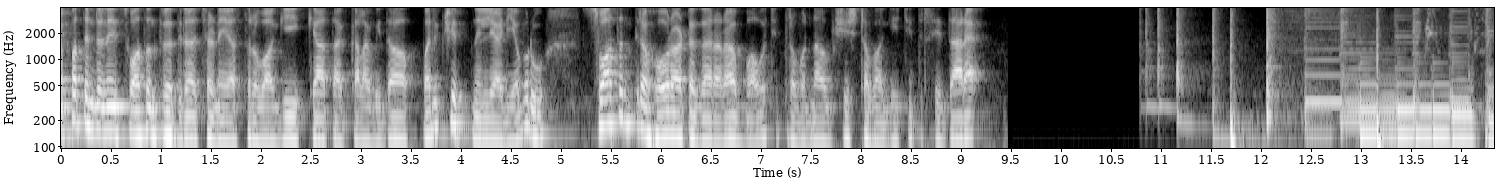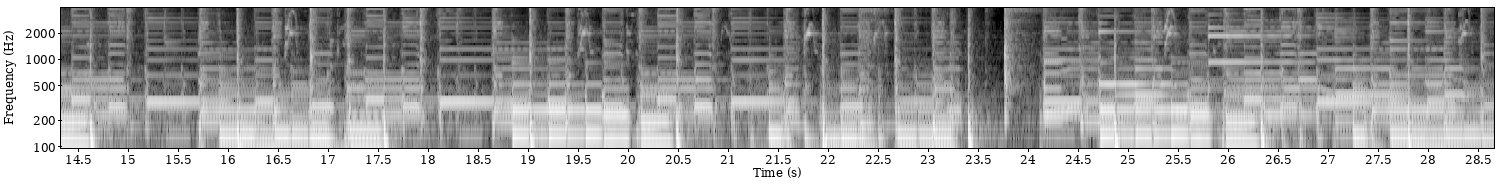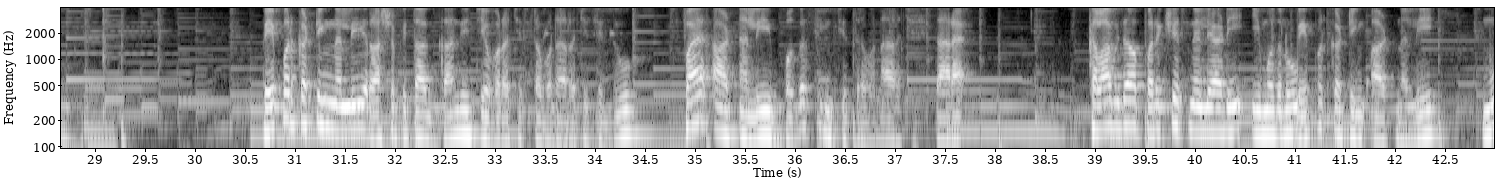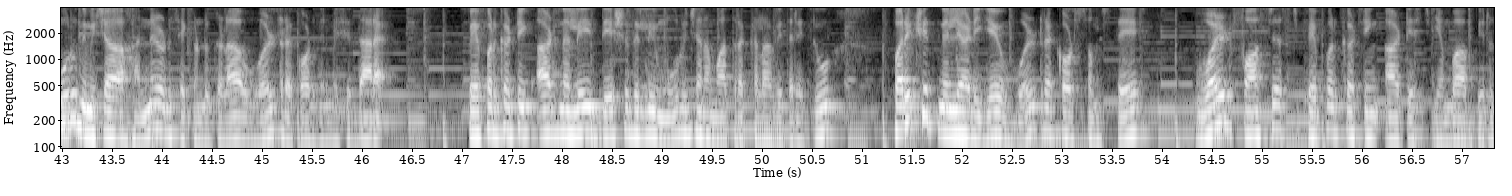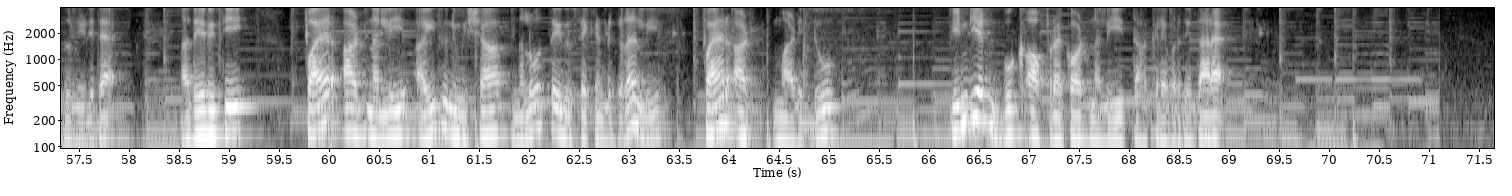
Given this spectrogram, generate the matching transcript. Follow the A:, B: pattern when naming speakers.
A: ಎಪ್ಪತ್ತೆಂಟನೇ ಸ್ವಾತಂತ್ರ್ಯ ದಿನಾಚರಣೆಯ ಸಲುವಾಗಿ ಖ್ಯಾತ ಕಲಾವಿದ ಪರೀಕ್ಷಿತ್ ನೆಲ್ಯಾಡಿ ಅವರು ಸ್ವಾತಂತ್ರ್ಯ ಹೋರಾಟಗಾರರ ಭಾವಚಿತ್ರವನ್ನು ವಿಶಿಷ್ಟವಾಗಿ ಚಿತ್ರಿಸಿದ್ದಾರೆ. ಪೇಪರ್ ಕಟ್ಟಿಂಗ್ನಲ್ಲಿ ರಾಷ್ಟ್ರಪಿತ ಗಾಂಧೀಜಿಯವರ ಚಿತ್ರವನ್ನು ರಚಿಸಿದ್ದು, ಫೈರ್ ಆರ್ಟ್ನಲ್ಲಿ ಭಗತ್ ಸಿಂಗ್ ಚಿತ್ರವನ್ನು ರಚಿಸಿದ್ದಾರೆ. ಕಲಾವಿದ ಪರೀಕ್ಷಿತ್ ನೆಲ್ಯಾಡಿ ಈ ಮೊದಲು ಪೇಪರ್ ಕಟ್ಟಿಂಗ್ ಆರ್ಟ್ನಲ್ಲಿ ಮೂರು ನಿಮಿಷ ಹನ್ನೆರಡು ಸೆಕೆಂಡುಗಳ ವರ್ಲ್ಡ್ ರೆಕಾರ್ಡ್ ನಿರ್ಮಿಸಿದ್ದಾರೆ. ಪೇಪರ್ ಕಟ್ಟಿಂಗ್ ಆರ್ಟ್ನಲ್ಲಿ ದೇಶದಲ್ಲಿ ಮೂರು ಜನ ಮಾತ್ರ ಕಲಾವಿದರಿದ್ದು, ಪರೀಕ್ಷಿತ್ ನೆಲ್ಯಾಡಿಗೆ ವರ್ಲ್ಡ್ ರೆಕಾರ್ಡ್ ಸಂಸ್ಥೆ world fastest paper cutting artist ಎಂಬ ಬಿರುದು ನೀಡಿದೆ. ಅದೇ ರೀತಿ ಫೈರ್ ಆರ್ಟ್ನಲ್ಲಿ ಐದು ನಿಮಿಷ ನಲವತ್ತೈದು ಸೆಕೆಂಡ್ಗಳಲ್ಲಿ ಫೈರ್ ಆರ್ಟ್ ಮಾಡಿದ್ದು ಇಂಡಿಯನ್ ಬುಕ್ ಆಫ್ ರೆಕಾರ್ಡ್ನಲ್ಲಿ ದಾಖಲೆ ಬರೆದಿದ್ದಾರೆ.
